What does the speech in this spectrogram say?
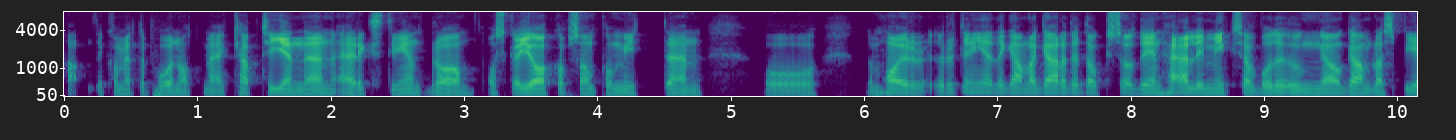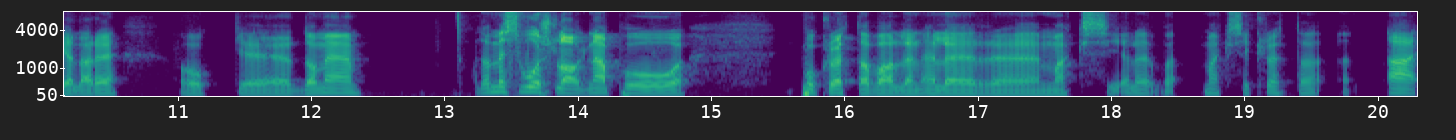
ja, det kommer jag inte på något med. Kaptenen är extremt bra. Oskar Jakobsson på mitten. Och de har ju rutinerade gamla gardet också. Det är en härlig mix av både unga och gamla spelare. Och eh, de, är, de är svårslagna på, på Cloettavallen eller eh, Maxi, eller Maxi Cloetta. Nej,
